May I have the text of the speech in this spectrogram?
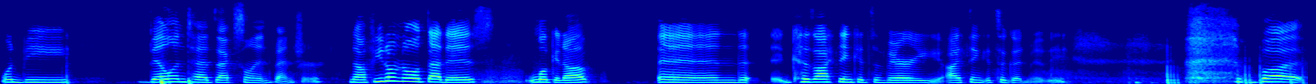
would be Bill and Ted's Excellent Adventure. Now, if you don't know what that is, look it up. And because I think it's a very, I think it's a good movie. but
